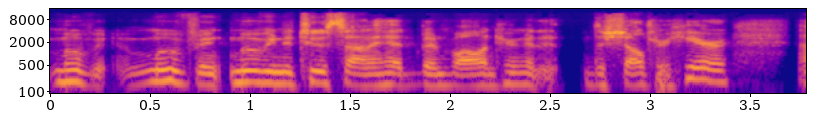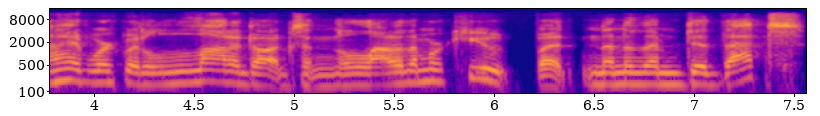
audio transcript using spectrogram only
moving moving moving to Tucson I had been volunteering at the shelter here. And I had worked with a lot of dogs and a lot of them were cute, but none of them did that.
